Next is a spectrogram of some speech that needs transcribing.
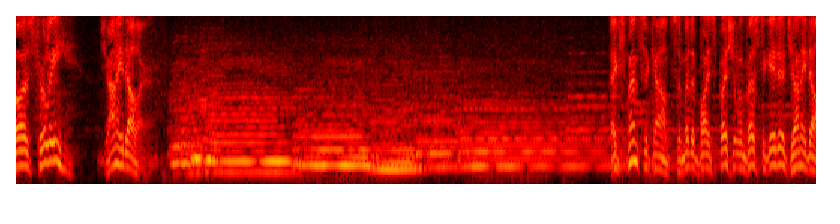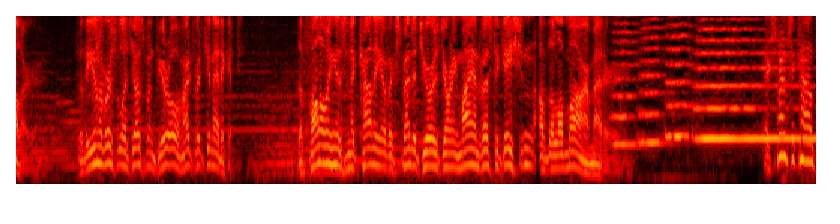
Yours truly, Johnny Dollar. Expense account submitted by Special Investigator Johnny Dollar to the Universal Adjustment Bureau, Hartford, Connecticut. The following is an accounting of expenditures during my investigation of the Lamarr matter. Expense account?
